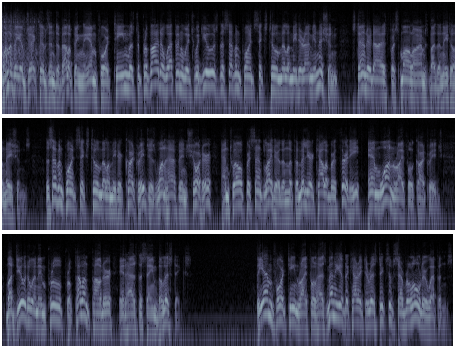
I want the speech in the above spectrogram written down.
One of the objectives in developing the M14 was to provide a weapon which would use the 7.62 millimeter ammunition, standardized for small arms by the NATO nations. The 7.62 millimeter cartridge is one half inch shorter and 12% lighter than the familiar caliber 30 M1 rifle cartridge, but due to an improved propellant powder, it has the same ballistics. The M14 rifle has many of the characteristics of several older weapons.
